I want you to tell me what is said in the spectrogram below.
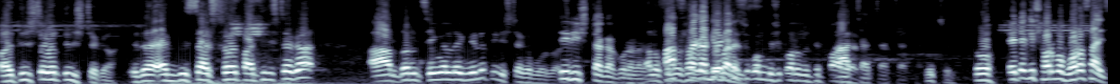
পঁয়ত্রিশ টাকা তিরিশ টাকা। এটা এক দুই চার ছয় পঁয়ত্রিশ টাকা। আর ধরেন সিঙ্গেল লেগ নিলে তিরিশ টাকা পড়বে। 30 টাকা করে পাঁচ টাকা ডিফারেন্স কিছু কম বেশি করা যেতে পারে। আচ্ছা আচ্ছা আচ্ছা আচ্ছা। বুঝছেন? তো এটা কি সর্ববড় সাইজ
